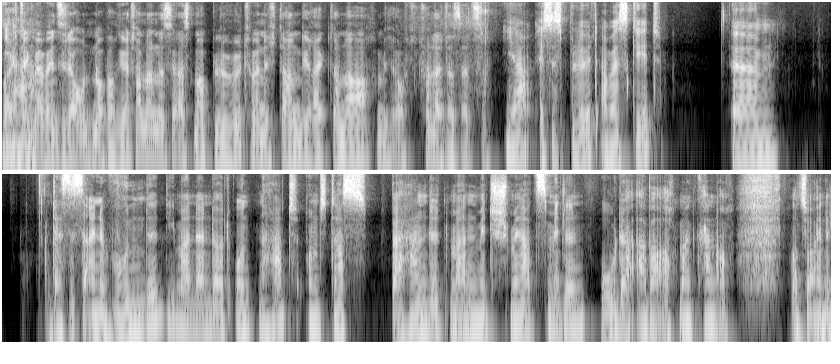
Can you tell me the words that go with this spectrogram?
Weil ja. ich denke mir, wenn Sie da unten operiert haben, dann ist es erstmal blöd, wenn ich dann direkt danach mich auf die Toilette setze. Ja, es ist blöd, aber es geht. Ähm, das ist eine Wunde, die man dann dort unten hat und das behandelt man mit Schmerzmitteln oder aber auch, man kann auch so eine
